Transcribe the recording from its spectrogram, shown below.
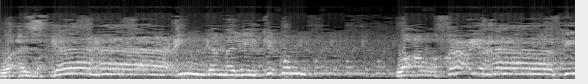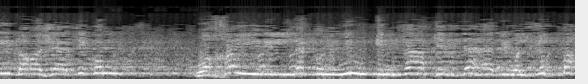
وأزكاها عند مليككم وأرفعها في درجاتكم وخير لكم من إنفاق الذهب والفضة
